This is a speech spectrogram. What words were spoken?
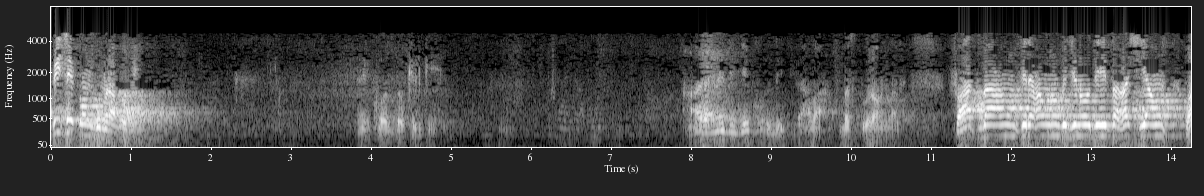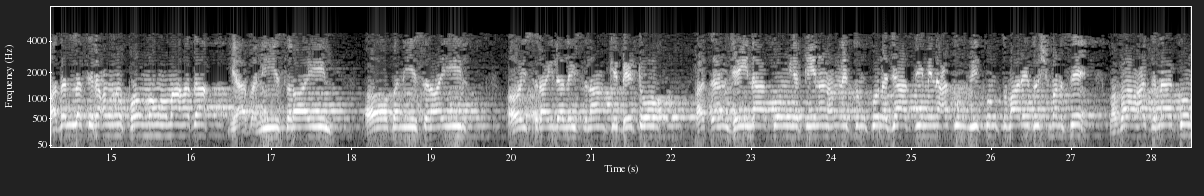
پیچھے کون گمراہ ہو گئی کھول دو کھڑکی۔ ہاں رہنے دیجیے کھول دیجیے ہوا، بس پورا ہونے والا فاتبعهم فرعون بجنوده فغشيهم وضل فرعون قومه وما هدى۔ يا بني اسرائيل او بني اسرائیل، او اسرائیل علیہ السلام کے بیٹو قد انجیناکم یقینا ہم نے تم کو نجات دی، من عدوکم تمہارے دشمن سے۔ وواعدناکم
